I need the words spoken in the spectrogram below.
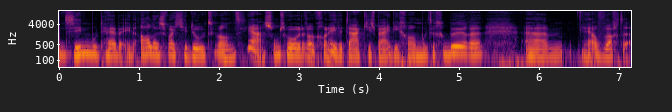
100% zin moet hebben in alles wat je doet. Want ja, soms horen er ook gewoon even taakjes bij die gewoon moeten gebeuren. Um, hè, of wachten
